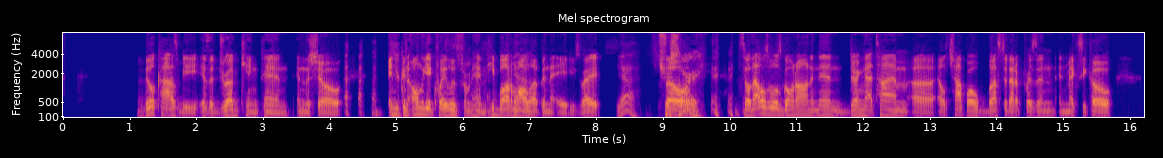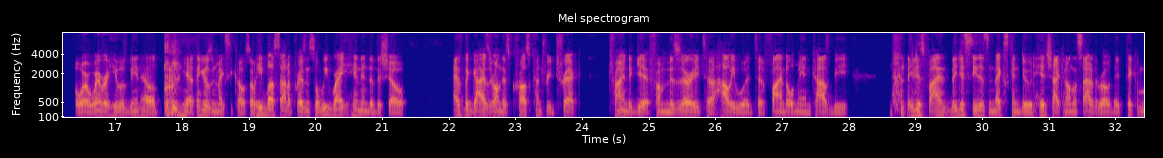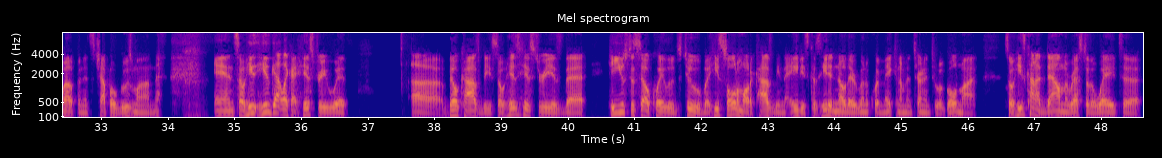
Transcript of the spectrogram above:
Bill Cosby is a drug kingpin in the show, and you can only get Quaaludes from him. He bought them yeah. all up in the '80s, right? Yeah, true so, story. so that was what was going on, and then during that time, uh, El Chapo busted out of prison in Mexico, or wherever he was being held. yeah, I think it was in Mexico. So he busts out of prison. So we write him into the show as the guys are on this cross country trek trying to get from Missouri to Hollywood to find Old Man Cosby they just find they just see this Mexican dude hitchhiking on the side of the road. They pick him up and it's Chapo Guzman. and so he he's got like a history with uh, Bill Cosby. So his history is that he used to sell Quaaludes too, but he sold them all to Cosby in the 80s because he didn't know they were going to quit making them and turn into a gold mine. So he's kind of down the rest of the way to,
